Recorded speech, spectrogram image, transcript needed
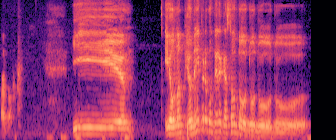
Tá bom. E eu, não, eu nem perguntei na questão do, do, do, do,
